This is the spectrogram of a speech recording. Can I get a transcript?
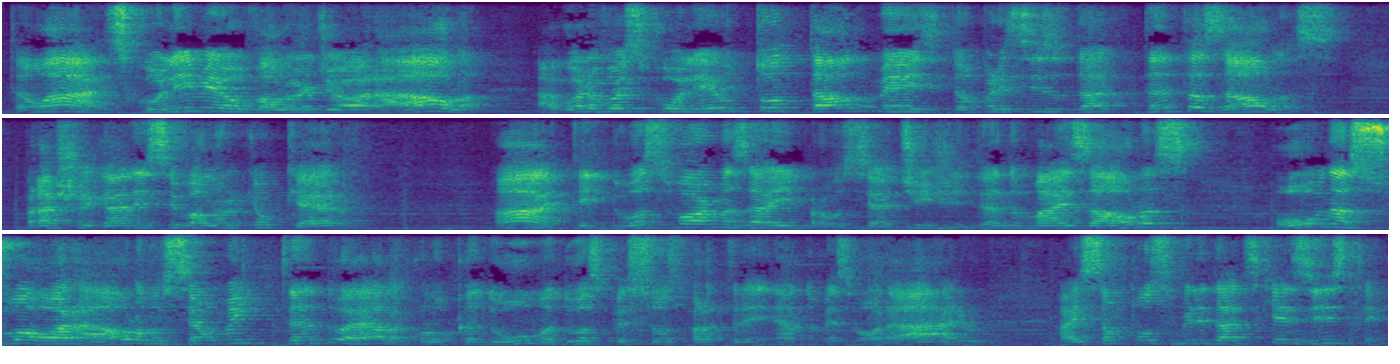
Então, ah, escolhi meu valor de hora aula, agora eu vou escolher o total no mês. Então, preciso dar tantas aulas para chegar nesse valor que eu quero. Ah, tem duas formas aí para você atingir, dando mais aulas ou na sua hora aula você aumentando ela, colocando uma, duas pessoas para treinar no mesmo horário. Aí são possibilidades que existem.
